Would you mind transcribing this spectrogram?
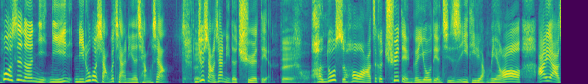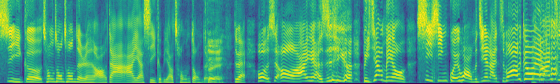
或者是呢，你你你如果想不起来你的强项，你就想一下你的缺点。对很多时候啊，这个缺点跟优点其实是一体两面哦。阿雅是一个冲冲冲的人哦，大家阿雅是一个比较冲动的人，对，或者是哦，阿雅是一个比较没有细心规划。我们今天来直播，啊各位来直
